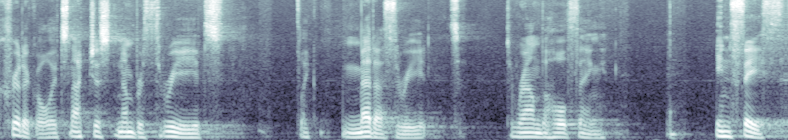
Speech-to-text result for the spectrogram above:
critical. It's not just number three, it's like meta three, it's, it's around the whole thing. In faith.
